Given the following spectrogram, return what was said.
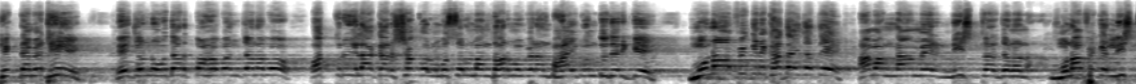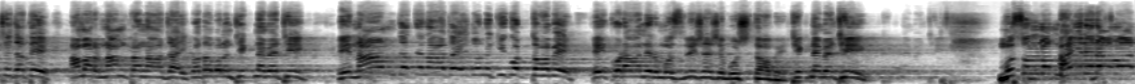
ঠিক না ঠিক এই জন্য উদার আহ্বান জানাব, অত্র এলাকার সকল মুসলমান ধর্মপ্রাণ ভাই বন্ধুদেরকে, মুনাফিকের খাতায় যাতে আমার নামের লিস্টটা যেন মুনাফিকের লিস্টে যাতে আমার নামটা না যায়। কথা বলেন ঠিক না ঠিক এই নাম যাতে হবে এই কোরআনের মজলিস এসে বসতে হবে ঠিক না ঠিক মুসলমান ভাইয়ের আমার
